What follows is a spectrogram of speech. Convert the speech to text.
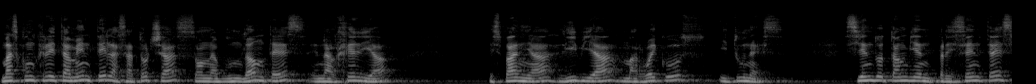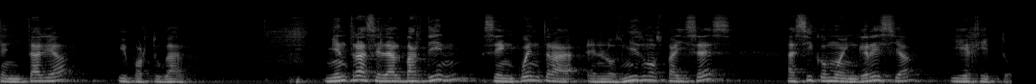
Más concretamente, las atochas son abundantes en Algeria, España, Libia, Marruecos y Túnez, siendo también presentes en Italia y Portugal mientras el albardín se encuentra en los mismos países, así como en Grecia y Egipto.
